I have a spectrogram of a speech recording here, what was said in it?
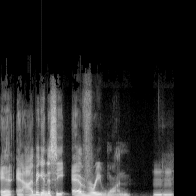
And and I begin to see everyone Mhm.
